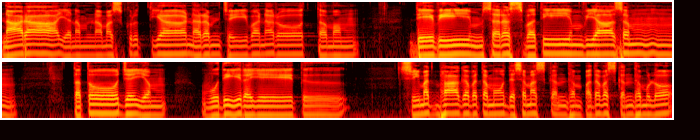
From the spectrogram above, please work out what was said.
నారాయణం నమస్కృత్య నరం చైవ నరోత్తమం. దేవీం సరస్వతీం వ్యాసం. తతో జయం ఉదీరయేత్. శ్రీమద్భాగవతము దశమస్కంధం పదవ స్కంధములో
